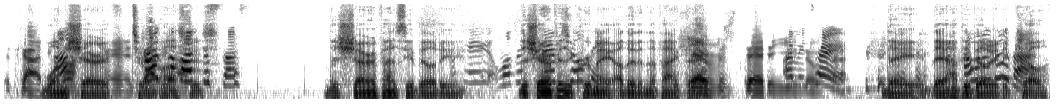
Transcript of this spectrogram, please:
it's got one sheriff, two Talk about the imposters. The sheriff has the ability. Okay, well, then The sheriff is a kill me. crewmate, other than the The fact that sheriff is dead, and you I mean, know that. they they have the How would you ability to that? kill.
